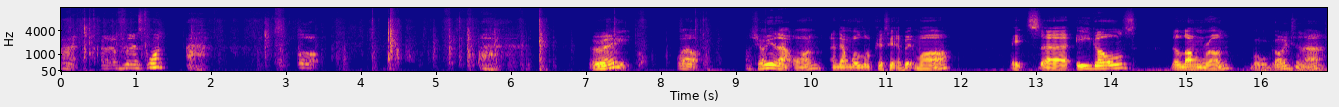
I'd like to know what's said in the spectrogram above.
right, uh, first one. Oh. All right, well, show you that one and then we'll look at it a bit more. It's uh, Eagles, The Long Run. But we'll go into that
